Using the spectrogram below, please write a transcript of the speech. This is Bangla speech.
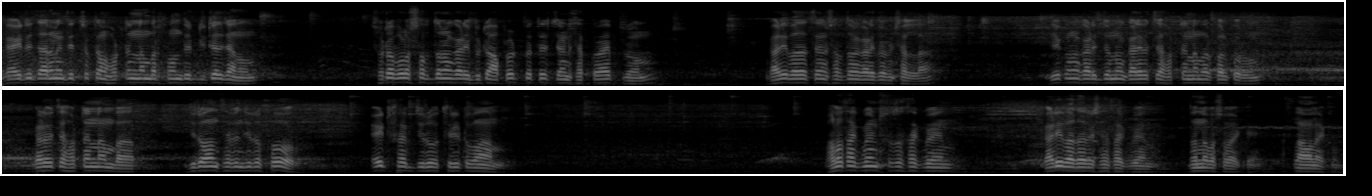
গাড়িটি যারা নিতে চোখতাম হোটেল নাম্বার, ফোন দিয়ে ডিটেল জানুন। ছোটো বড়ো সব ধরনের গাড়ি ভিডিও আপলোড করতে চ্যানেল সাবস্ক্রাইব করুন। গাড়ি বাজার চ্যানেল সব ধরনের গাড়ি পাবেন ইনশাল্লাহ যে কোনো গাড়ির জন্য গাড়ি হচ্ছে হটলাইন নাম্বার কল করুন। গাড়ি হচ্ছে hotline number zero one seven zero four eight five zero three two one ভালো থাকবেন, সুস্থ থাকবেন। গাড়ি বাজারে সাথে থাকবেন। ধন্যবাদ সবাইকে। আসসালামু আলাইকুম।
